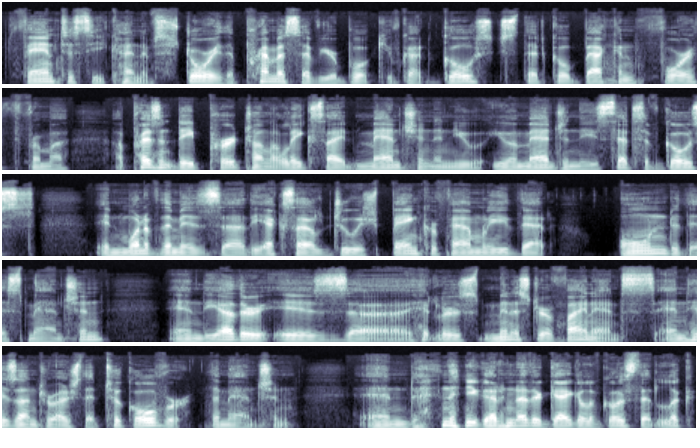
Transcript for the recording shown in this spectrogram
fantasy kind of story, the premise of your book. You've got ghosts that go back and forth from a, a present day perch on a lakeside mansion, and you, you imagine these sets of ghosts. And one of them is uh, the exiled Jewish banker family that owned this mansion, and the other is uh, Hitler's minister of finance and his entourage that took over the mansion. And, then you got another gaggle of ghosts that look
